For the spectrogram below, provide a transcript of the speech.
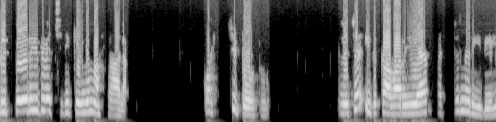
പ്രിപ്പയർ ചെയ്ത് വെച്ചിരിക്കുന്ന മസാല കുറച്ചിട്ട് കൊടുക്കണം. എന്നുവെച്ചാൽ ഇത് കവർ ചെയ്യാൻ പറ്റുന്ന രീതിയിൽ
